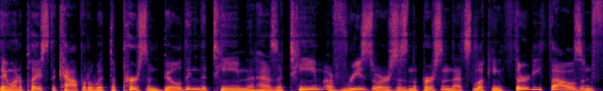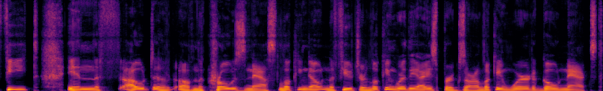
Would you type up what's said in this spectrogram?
They want to place the capital with the person building the team that has a team of resources and the person that's looking 30,000 feet in the out of, of the crow's nest, looking out in the future, looking where the icebergs are, looking where to go next.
